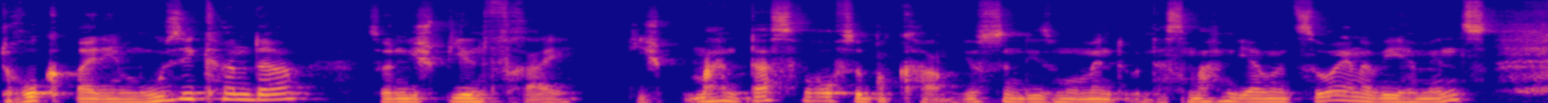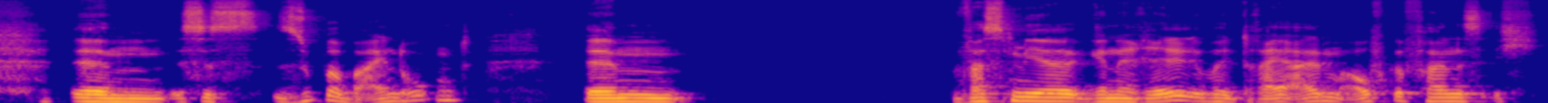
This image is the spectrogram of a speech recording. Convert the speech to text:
Druck bei den Musikern da, sondern die spielen frei. Die machen das, worauf sie Bock haben, just in diesem Moment. Und das machen die ja mit so einer Vehemenz. Ähm, es ist super beeindruckend. Ähm, was mir generell über drei Alben aufgefallen ist, ich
